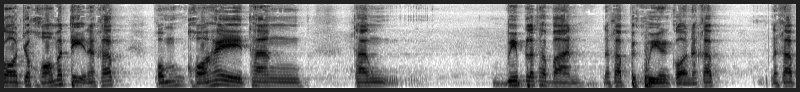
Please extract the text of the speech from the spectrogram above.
ก่อนจะขอมตินะครับ ผมขอให้ทางทางวิปรัฐบาลนะครับ ไปคุยกันก่อนนะครับนะครับ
